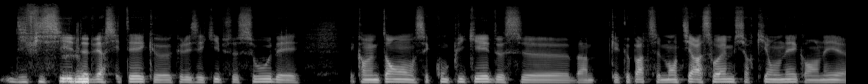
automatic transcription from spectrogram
difficiles, mm-hmm. d'adversité, que, que, les équipes se soudent et, et qu'en même temps, c'est compliqué de se, ben, quelque part, de se mentir à soi-même sur qui on est quand on est,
